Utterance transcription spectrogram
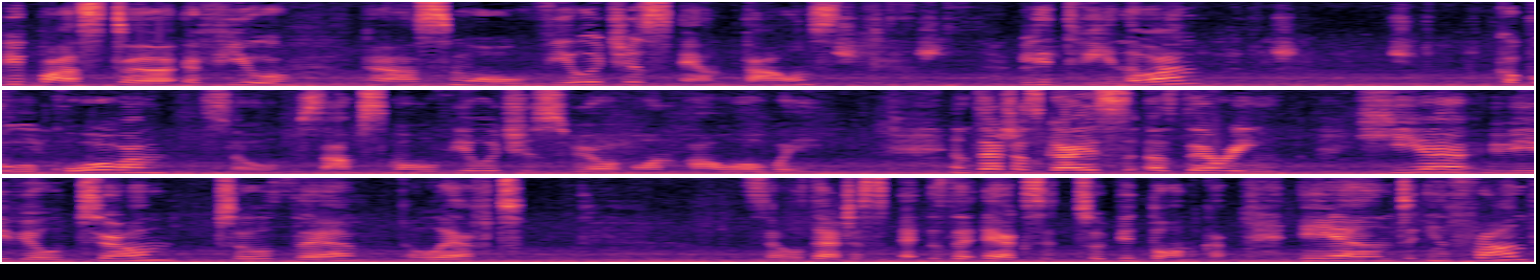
we passed uh, a few uh, small villages and towns. Litvinovo, Kablukova, so some small villages were on our way. And that is, guys, uh, the ring. Here we will turn to the left. So that is the exit to Betonka. And in front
